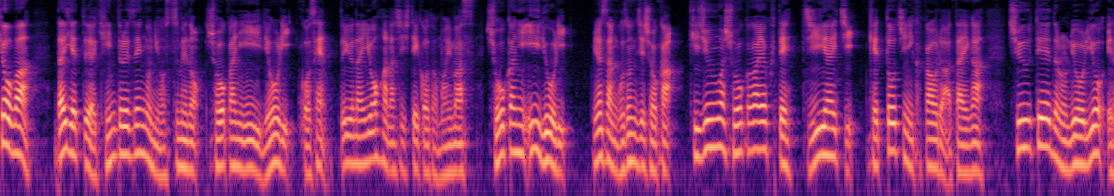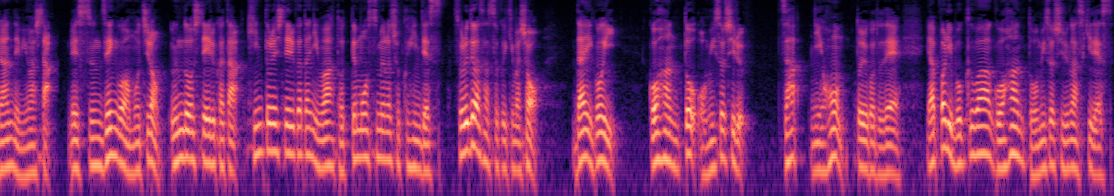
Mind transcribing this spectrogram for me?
今日はダイエットや筋トレ前後におすすめの消化にいい料理5選という内容をお話ししていこうと思います。消化にいい料理。皆さんご存知でしょうか？基準は消化が良くて GI 値、血糖値に関わる値が中程度の料理を選んでみました。レッスン前後はもちろん、運動している方、筋トレしている方にはとってもおすすめの食品です。それでは早速行きましょう。第5位、ご飯とお味噌汁。ザ・日本ということで、やっぱり僕はご飯とお味噌汁が好きです。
